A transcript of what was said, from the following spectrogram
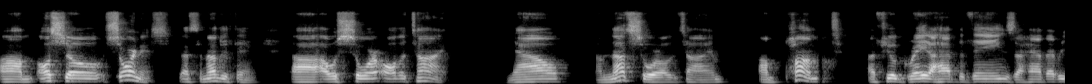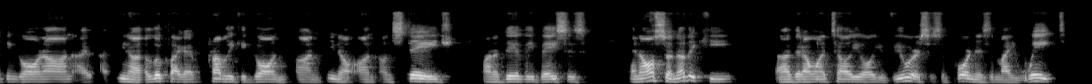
Um, also, soreness. That's another thing. Uh, I was sore all the time. Now I'm not sore all the time. I'm pumped. I feel great. I have the veins. I have everything going on. I, you know, I look like I probably could go on, on, you know, on, on stage on a daily basis. And also another key uh, that I want to tell you, all your viewers, is important is that my weight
